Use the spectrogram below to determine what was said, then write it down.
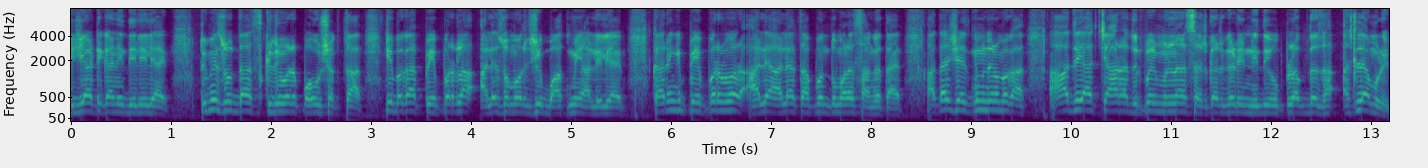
या ठिकाणी दिलेली आहे. तुम्ही सुद्धा स्क्रीनवर पाहू शकता की बघा पेपरला आल्यासमोर जी बातमी आलेली आहे. कारण की पेपरवर आल्या आल्याच आपण तुम्हाला सांगत आहे. आता शेतकरी मित्रांनो बघा आज या चार हजार रुपये मिळणार सरकारकडे निधी उपलब्ध झा असल्यामुळे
